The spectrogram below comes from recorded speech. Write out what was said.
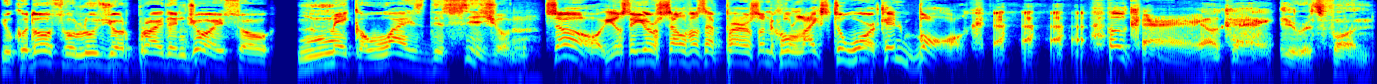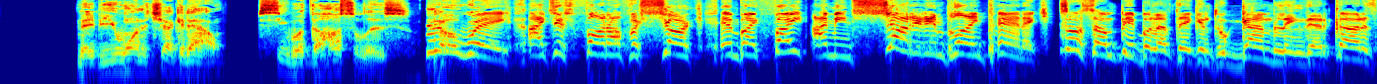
you could also lose your pride and joy, so make a wise decision. So, you see yourself as a person who likes to work in bulk. okay, okay. Here is fun. Maybe you want to check it out. See what the hustle is. No way! I just fought off a shark, and by fight, I mean shot it in blind panic! So some people have taken to gambling their cars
